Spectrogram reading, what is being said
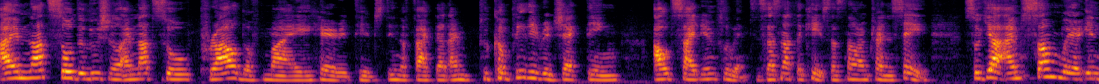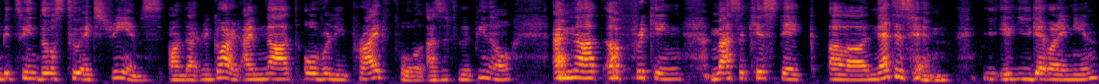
I'm not so delusional. I'm not so proud of my heritage in the fact that I'm completely rejecting outside influences. That's not the case. That's not what I'm trying to say. So yeah, I'm somewhere in between those two extremes on that regard. I'm not overly prideful as a Filipino. I'm not a freaking masochistic uh, netizen, if you get what I mean.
